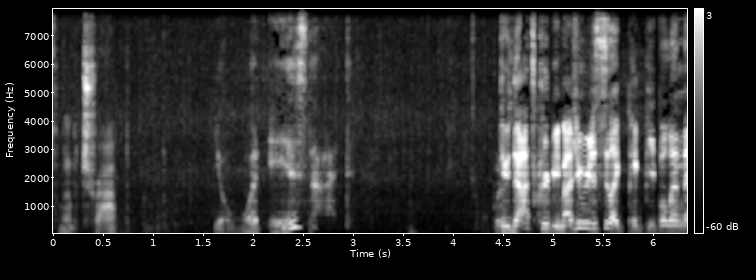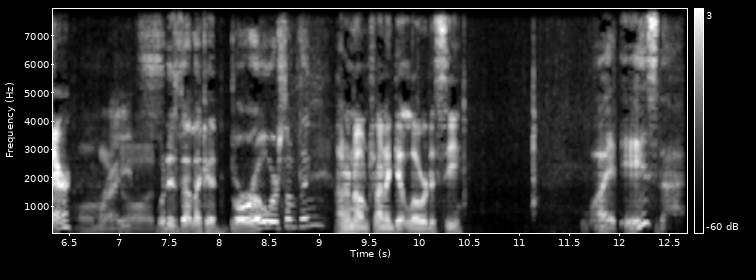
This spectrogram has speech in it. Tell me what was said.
Some kind of trap? Yo, what is that? What Dude, is- that's creepy. Imagine we just see like pig people in there. Oh my Right? god. What is that? Like a burrow or something? I don't know. I'm trying to get lower to see. What is that?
